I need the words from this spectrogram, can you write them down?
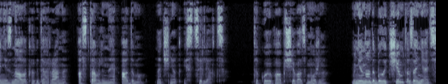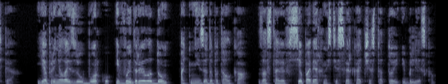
не знала, когда рана, оставленная Адамом, начнет исцеляться. Такое вообще возможно? Мне надо было чем-то занять себя. Я принялась за уборку и выдроила дом от низа до потолка, заставив все поверхности сверкать чистотой и блеском.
